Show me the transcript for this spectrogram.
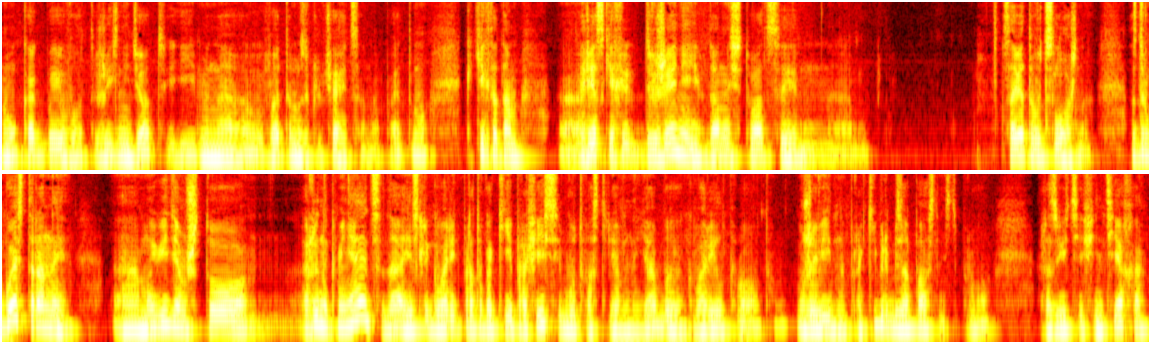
ну, как бы вот жизнь идет, и именно в этом заключается она. Поэтому каких-то там э, резких движений в данной ситуации советовать сложно. С другой стороны, э, мы видим, что рынок меняется, да, если говорить про то, какие профессии будут востребованы, я бы говорил про, там, уже видно, про кибербезопасность, про развитие финтеха,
